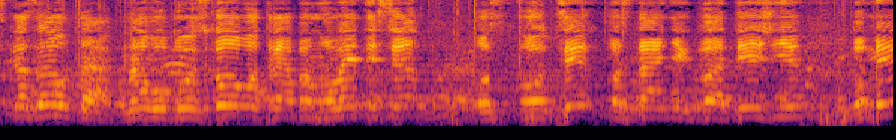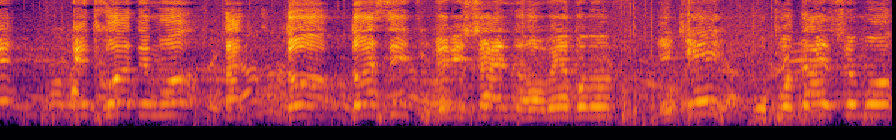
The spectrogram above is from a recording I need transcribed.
сказав так: нам обов'язково треба молитися оцих останніх два тижні, бо ми підходимо так до досить вирішального вибору, який у подальшому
